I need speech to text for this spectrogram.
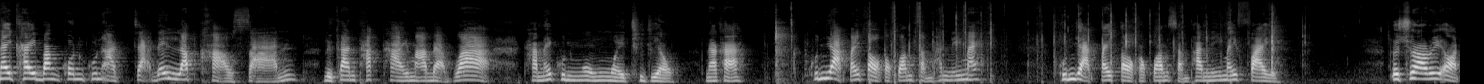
ในใครบางคนคุณอาจจะได้รับข่าวสาร หรือการทักทายมาแบบว่าทำให้คุณงงงวยทีเดียวนะคะ คุณอยากไปต่อกับความสัมพันธ์นี้ไหม คุณอยากไปต่อกับความสัมพันธ์นี้ไหมไฟ The Chariot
